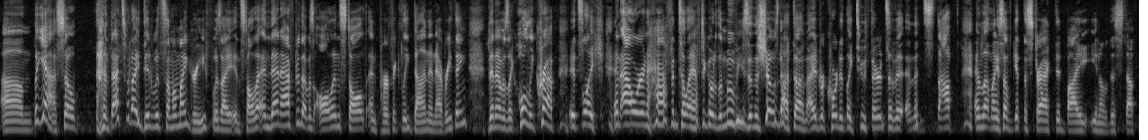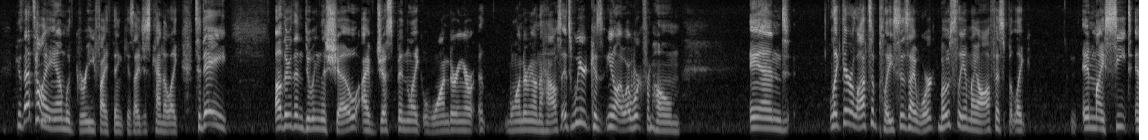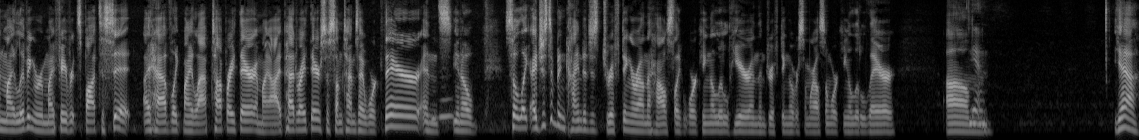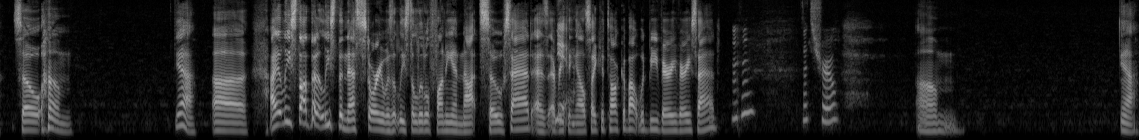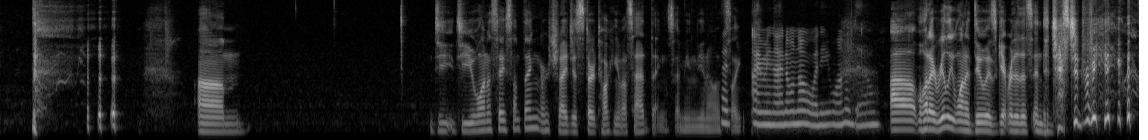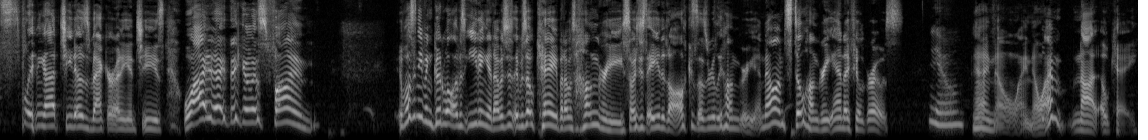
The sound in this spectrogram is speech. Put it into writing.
um but yeah so that's what I did with some of my grief was I installed it. And then after that was all installed and perfectly done and everything, then I was like, holy crap, it's like an hour and a half until I have to go to the movies and the show's not done. I had recorded like two thirds of it and then stopped and let myself get distracted by, you know, this stuff. Because that's how I mm. am with grief, I think, is I just kind of like today, other than doing the show, I've just been like wandering or uh, wandering on the house. It's weird because, you know, I work from home and like there are lots of places I work, mostly in my office, but like in my seat in my living room, my favorite spot to sit, I have like my laptop right there and my iPad right there. So sometimes I work there and Mhm. you know, so like I just have been kind of just drifting around the house, like working a little here and then drifting over somewhere else and working a little there. Um Yeah. yeah. So um yeah. Uh I at least thought that at least the Nest story was at least a little funny and not so sad as everything else I could talk about would be very, very sad. hmm That's true. Um Yeah. um do, do you want to say something or should I just start talking about sad things? I mean, you know, it's like I mean, I don't know. What do you want to do? uh what I really want to do is get rid of this indigestion from eating this flaming hot Cheetos macaroni and cheese. Why did I think it was fun? It wasn't even good while I was eating it. I was just it was okay, but I was hungry, so I just ate it all because I was really hungry. And now I'm still hungry and I feel gross. You. Yeah, I know, I know. I'm not okay.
